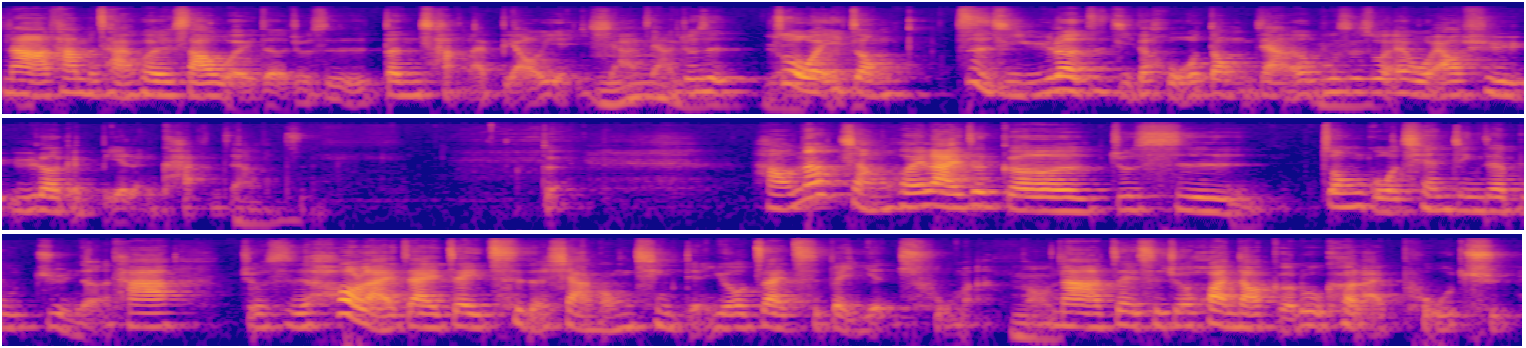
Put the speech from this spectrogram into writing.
那他们才会稍微的，就是登场来表演一下，这样、嗯就是作为一种自己娱乐自己的活动，这样，而不是说，哎、我要去娱乐给别人看这样子。对，好，那讲回来，这个就是《中国千金》这部剧呢，它就是后来在这一次的夏宫庆典又再次被演出嘛，哦，那这次就换到格鲁克来谱曲。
